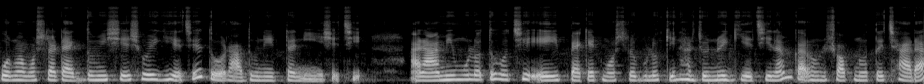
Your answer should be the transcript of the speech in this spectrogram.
কোরমা মশলাটা একদমই শেষ হয়ে গিয়েছে, তো রাঁধুনিরটা নিয়ে এসেছি। আর আমি মূলত হচ্ছে এই প্যাকেট মশলাগুলো কেনার জন্যই গিয়েছিলাম, কারণ স্বপ্নতে ছাড়া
